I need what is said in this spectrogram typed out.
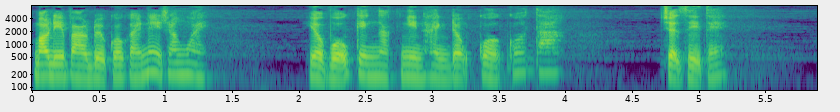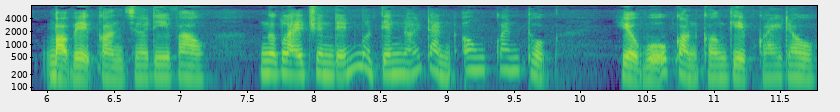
Mau đi vào đuổi cô gái này ra ngoài. Hiểu Vũ kinh ngạc nhìn hành động của cô ta. Chuyện gì thế? Bảo vệ còn chưa đi vào, ngược lại truyền đến một tiếng nói đàn ông quen thuộc. Hiểu Vũ còn không kịp quay đầu,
